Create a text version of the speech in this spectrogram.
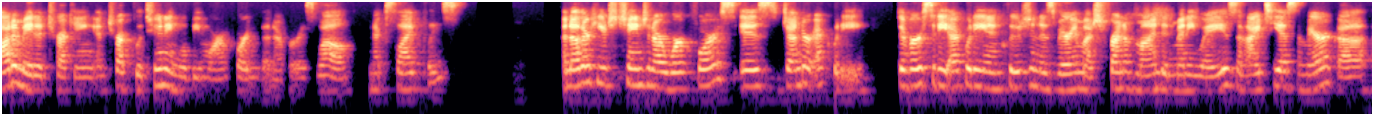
Automated trucking and truck platooning will be more important than ever as well. Next slide, please. Another huge change in our workforce is gender equity. Diversity, equity, and inclusion is very much front of mind in many ways, and ITS America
